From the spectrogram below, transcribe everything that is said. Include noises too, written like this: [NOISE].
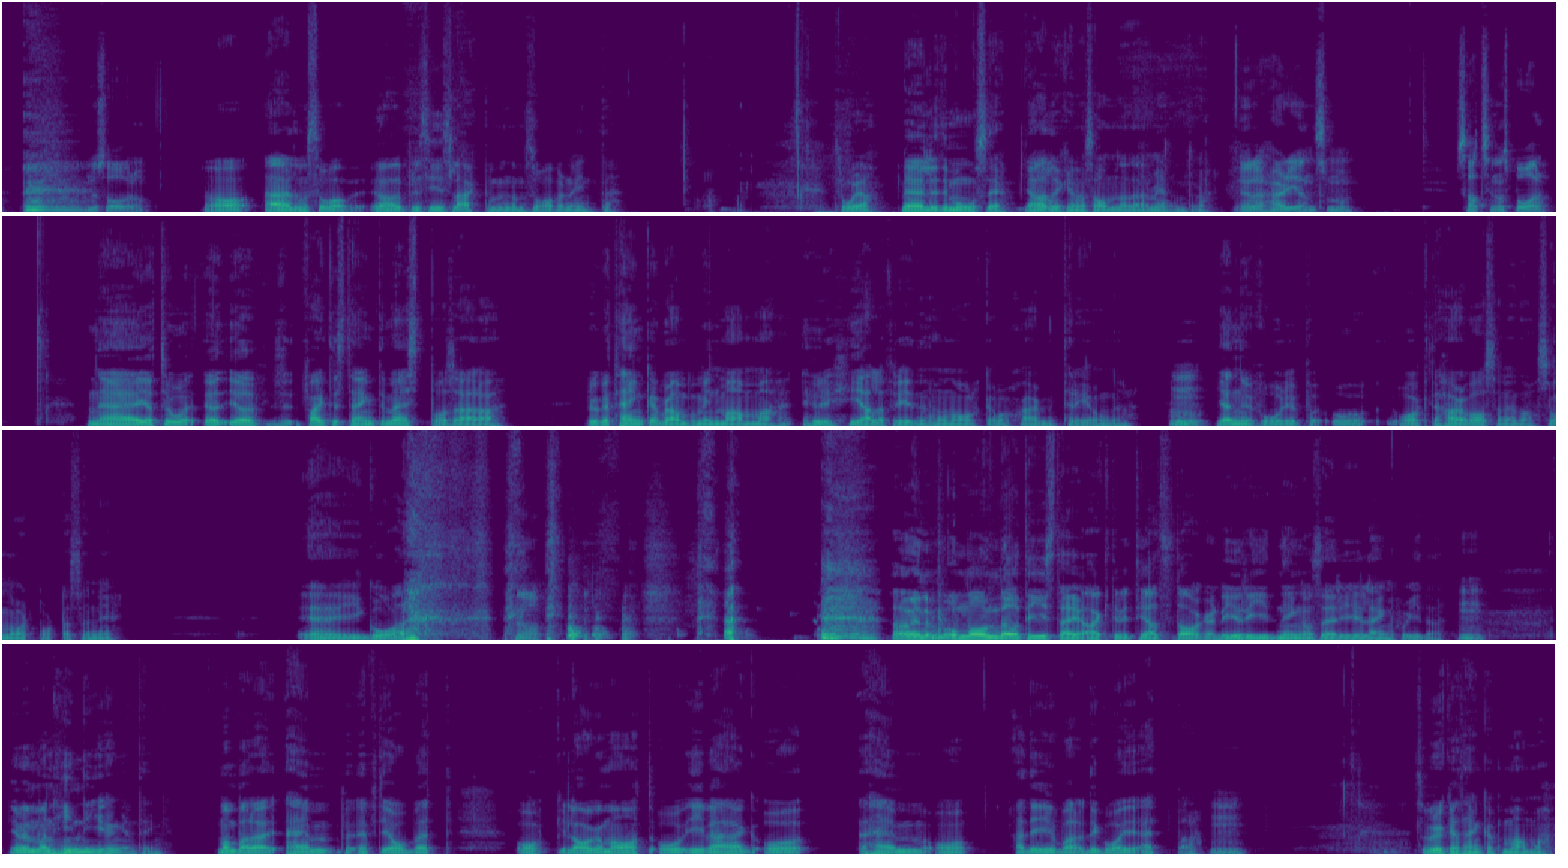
Nu sover de. Ja, äh, de sov. Jag har precis lagt dem men de sover nog inte. Tror jag. Men jag är lite mosig. Jag hade Ja. kunnat somna där med dem tror jag. Är det helgen som satt sina spår? Nej, jag tror, jag, jag faktiskt tänkte mest på så här. äh, Jag brukar tänka ibland på min mamma. Hur i hela friden hon orkar vara själv med tre ungar. Mm. Jenny får ju på, och, och åkte halvvasan idag så hon har varit borta sedan i, eh, igår. Ja. [LAUGHS] ja, men, och måndag och tisdag är ju aktivitetsdagar. Det är ju ridning och så är det ju längdskidor. Mm. Ja men man hinner ju ingenting. Man bara hem efter jobbet och laga mat och iväg och hem och ja, det är ju bara, det går ju ett bara. Mm. Så brukar jag tänka på mamma.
